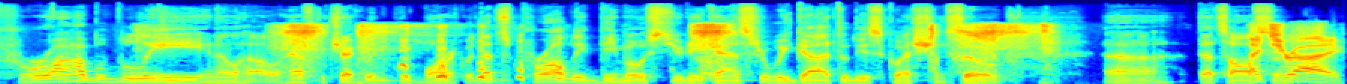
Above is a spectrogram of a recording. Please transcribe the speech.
probably, and I'll, I'll have to check with, with Mark, but that's probably the most unique answer we got to this question. So uh, that's awesome. I try.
